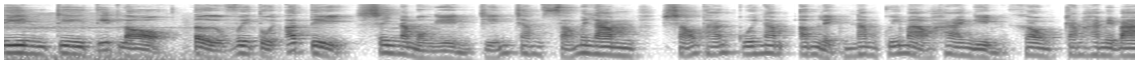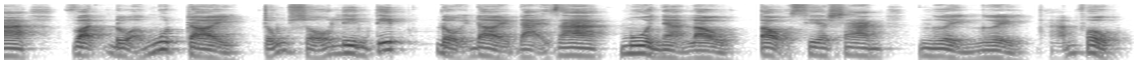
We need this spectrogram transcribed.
Tin tri tiết lộ, tử vi tuổi Ất Tỵ, sinh năm 1965, 6 tháng cuối năm âm lịch năm Quý Mão 2023, vận đũa ngút trời, trúng số liên tiếp, đổi đời đại gia, mua nhà lầu, tậu xe sang, người người thán phục.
